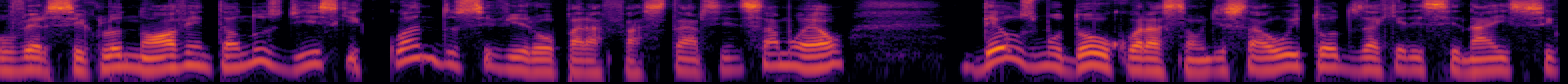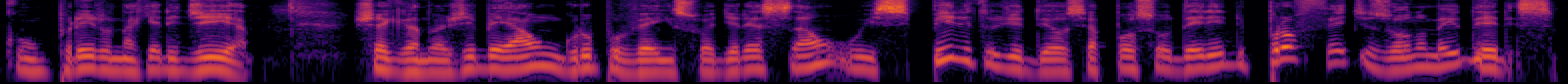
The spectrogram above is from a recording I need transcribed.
O versículo 9 então nos diz que quando se virou para afastar-se de Samuel, Deus mudou o coração de Saul e todos aqueles sinais se cumpriram naquele dia. Chegando a Gibeá, um grupo veio em sua direção, o Espírito de Deus se apossou dele e ele profetizou no meio deles.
